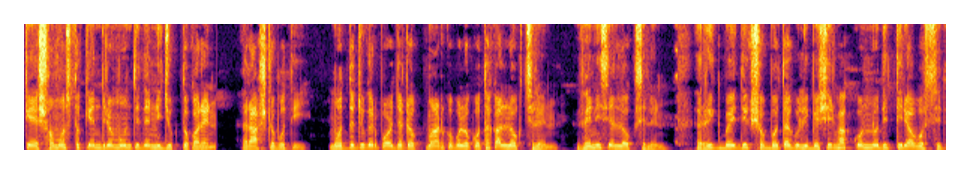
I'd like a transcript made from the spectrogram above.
কে সমস্ত কেন্দ্রীয় মন্ত্রীদের নিযুক্ত করেন? রাষ্ট্রপতি। মধ্যযুগের পর্যটক মার্কোপোলো কোথাকার লোক ছিলেন? ভেনিসের লোক ছিলেন। ঋগ্বৈদিক সভ্যতাগুলি বেশিরভাগ কোন নদীর তীরে অবস্থিত?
